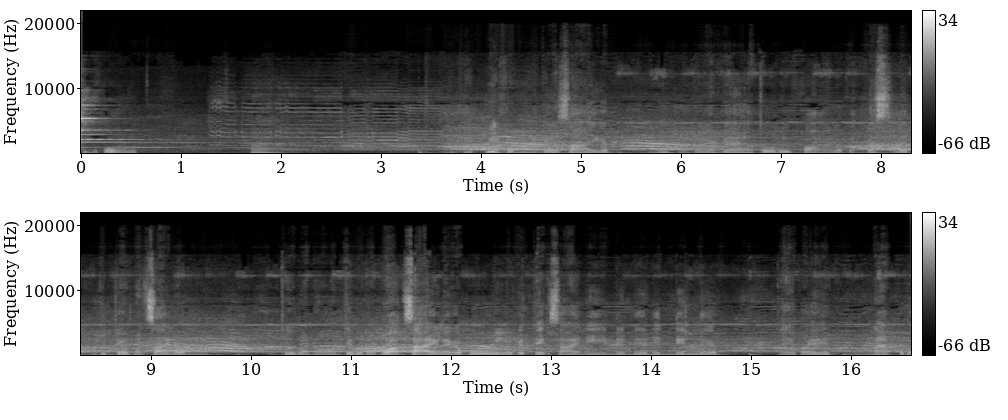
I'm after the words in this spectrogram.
สิงคโปร์ครับนะครับเปลี่ยนเข้ามาเจอซ้ายครับพยายามจะโต้ด้วยขวาครับแองกัสเล่นเจอหมัดซ้ายของ เทวานอนเทวานอนวางซ้ายอีกแล้วครับโอ้แล้วก็เตะซ้ายนี่เนื้อเนื้อเน้นเน้นเลยครับเตะไปหน้าเข้าไป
